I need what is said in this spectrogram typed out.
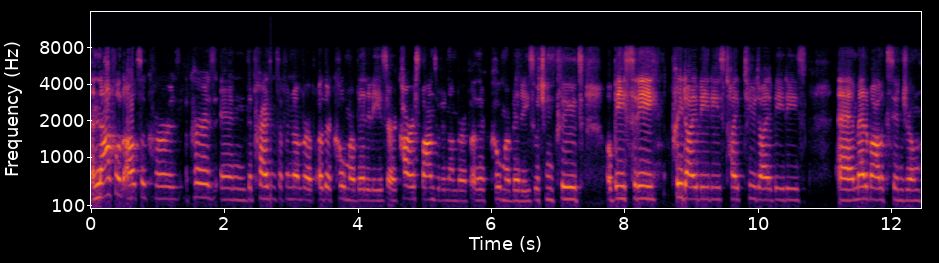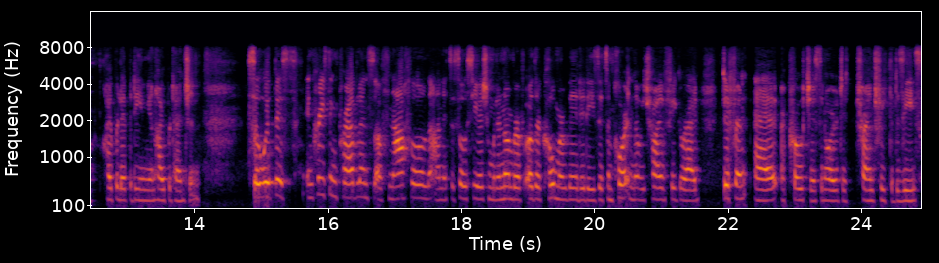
And NAFLD also occurs, occurs in the presence of a number of other comorbidities or corresponds with a number of other comorbidities, which includes obesity, prediabetes, type 2 diabetes, uh, metabolic syndrome, hyperlipidemia, and hypertension. So with this increasing prevalence of NAFLD and its association with a number of other comorbidities, it's important that we try and figure out different uh, approaches in order to try and treat the disease.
